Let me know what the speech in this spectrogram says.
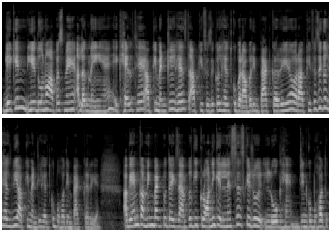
लेकिन ये दोनों आपस में अलग नहीं है। एक हेल्थ है, आपकी मेंटल हेल्थ आपकी फ़िज़िकल हेल्थ को बराबर इम्पैक्ट कर रही है और आपकी फ़िज़िकल हेल्थ भी आपकी मेंटल हेल्थ को बहुत इम्पैक्ट कर रही है। Again coming back to the example की क्रॉनिक इलनेसेस के जो लोग हैं, जिनको बहुत,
